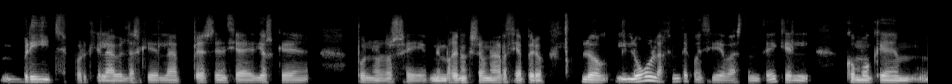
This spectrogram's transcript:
bridge, porque la verdad es que la presencia de Dios que, pues no lo sé, me imagino que sea una gracia, pero lo, y luego la gente coincide bastante, ¿eh? que el, como que mm,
